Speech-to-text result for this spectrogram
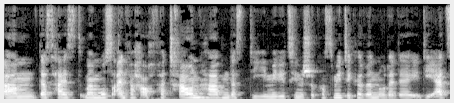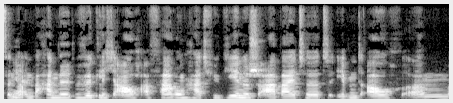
Ähm, das heißt, man muss einfach auch Vertrauen haben, dass die medizinische Kosmetikerin oder der, die Ärztin, ja. die einen behandelt, wirklich auch Erfahrung hat, hygienisch arbeitet, eben auch ähm,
